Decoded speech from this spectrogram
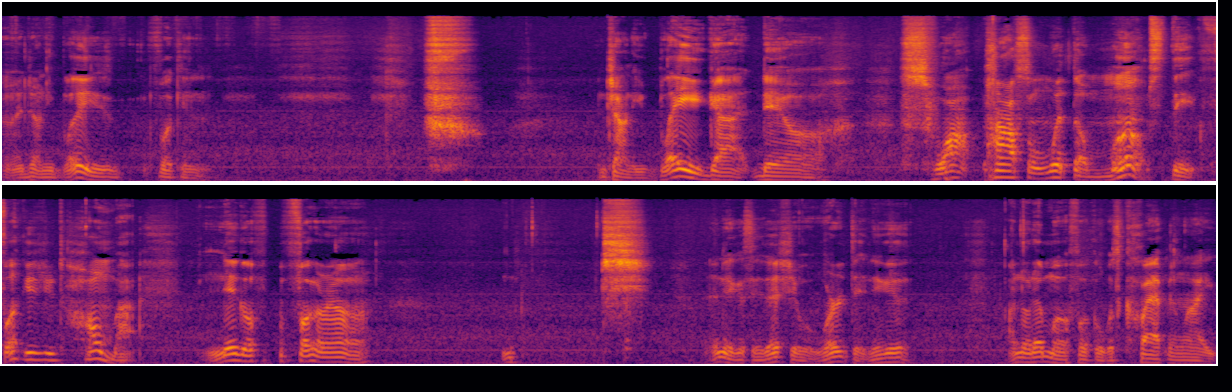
Uh, Jhonni Blaze, fucking. Jhonni Blaze, goddamn. Swap possum with the mump stick. Fuck is you talking about? Nigga, fuck around. That nigga said that shit was worth it, nigga. I know that motherfucker was clapping like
